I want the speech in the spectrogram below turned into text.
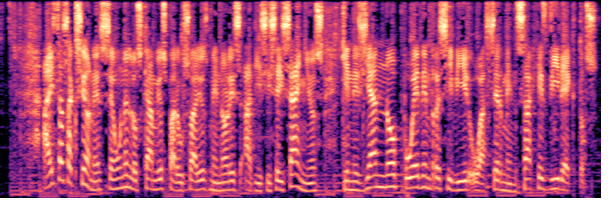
A estas acciones se unen los cambios para usuarios menores a 16 años, quienes ya no pueden recibir o hacer mensajes directos.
